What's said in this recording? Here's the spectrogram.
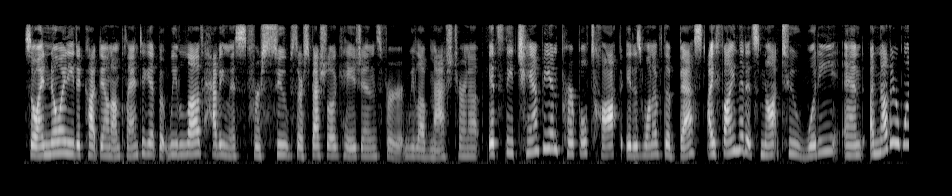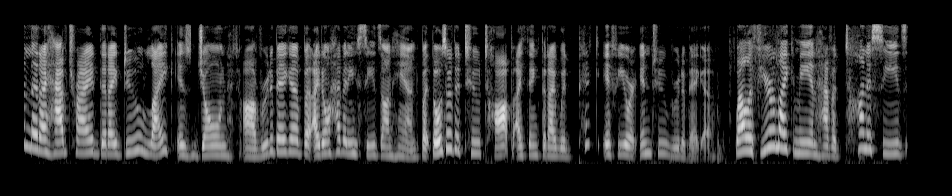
So I know I need to cut down on planting it, but we love having this for soups or special occasions for we love mashed turnip. It's the Champion Purple Top. It is one of the best. I find that it's not too woody. And another one that I have tried that I do like is Joan uh, rutabaga, but I don't have any seeds on hand. But those are the two top I think that I would pick if you are into rutabaga. Well, if you're like me and have a ton of seeds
